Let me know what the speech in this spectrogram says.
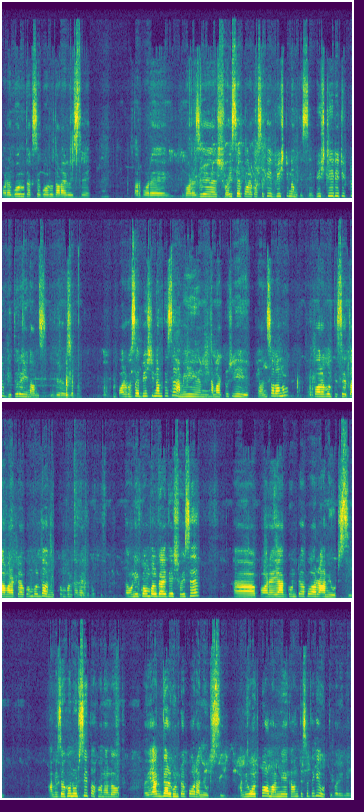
পরে গরু দেখছে গরু দাঁড়ায় রইছে। তারপরে ঘরে যে সইছে পরে কছে কি বৃষ্টি নামতেছে। বৃষ্টির একটু ভিতরেই নাম বেরোয়েছিল। পরে কছে বৃষ্টি নামতেছে আমি আমার একটু ই ফ্যান চালানো। পরে বলতেছে তো আমার একটা কম্বল দাও আমি কম্বলটা গায়ে দেবো। তা উনি কম্বল গায়ে দিয়ে আহ, পরে এক ঘণ্টা পর আমি উঠছি। আমি যখন উঠছি তখন হলো ওই এক দেড় ঘণ্টা পর আমি উঠছি। আমি উঠবো আমার মেয়ে কাঁদতেছে দেখে উঠতে পারিনি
